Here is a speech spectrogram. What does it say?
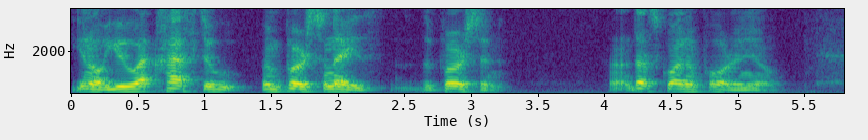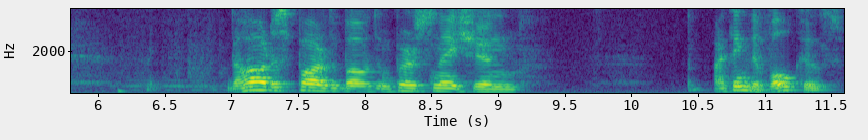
You know, you have to impersonate the person. And that's quite important, you know. The hardest part about impersonation, I think the vocals.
